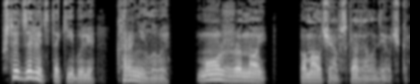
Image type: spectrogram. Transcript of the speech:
что это за люди такие были, Корниловы? — Муж с женой, — помолчав, сказала девочка.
